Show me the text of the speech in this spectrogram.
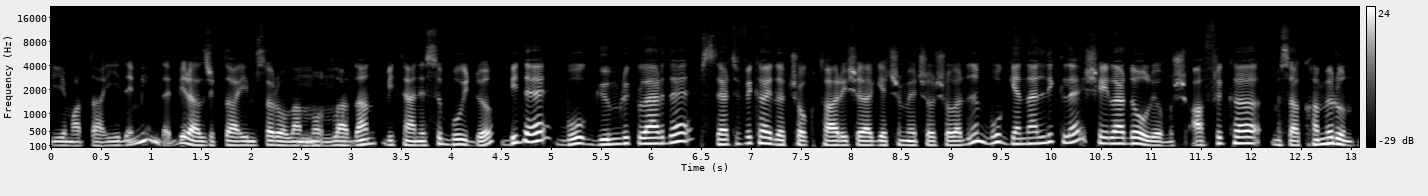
diyeyim hatta iyi demeyeyim de birazcık daha iyimser olan hmm. notlardan bir tanesi buydu. Bir de bu gümrüklerde sertifika ile çok tarihi şeyler geçirmeye çalışıyorlar dedim. Bu genellikle şeylerde oluyormuş. Afrika mesela Kamerun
